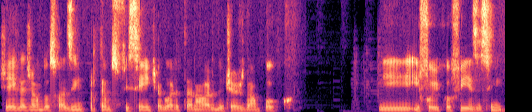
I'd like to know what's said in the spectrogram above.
chega, já andou sozinho por tempo suficiente, agora tá na hora de eu te ajudar um pouco. E, e foi o que eu fiz, assim.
